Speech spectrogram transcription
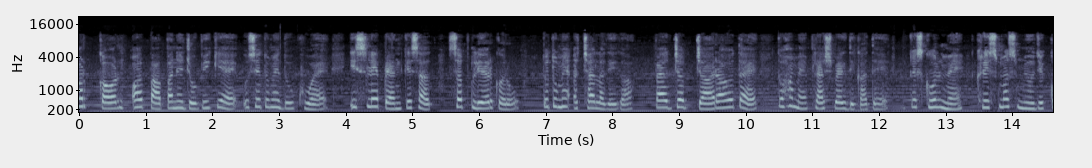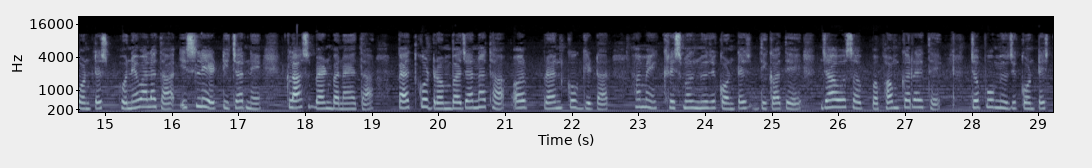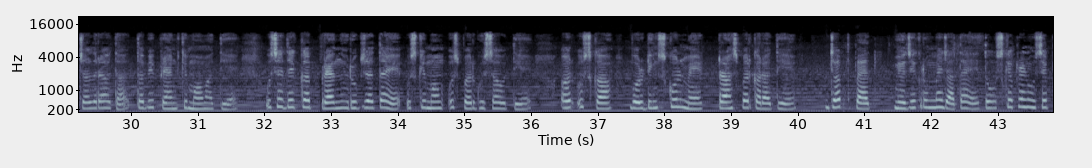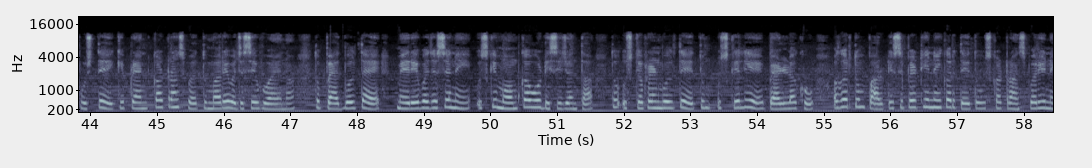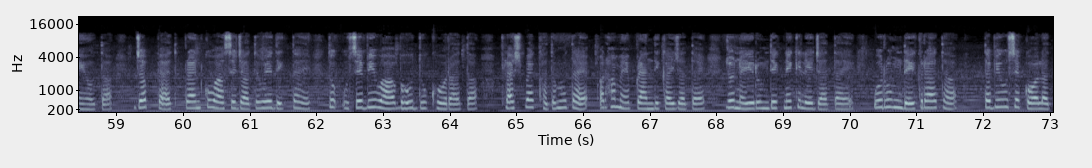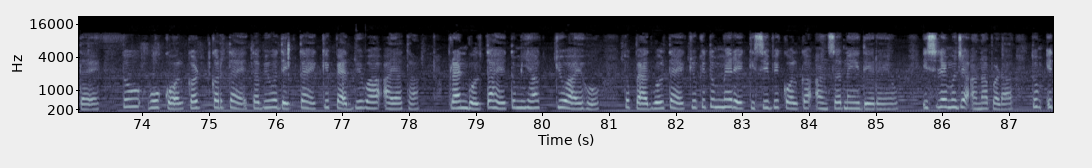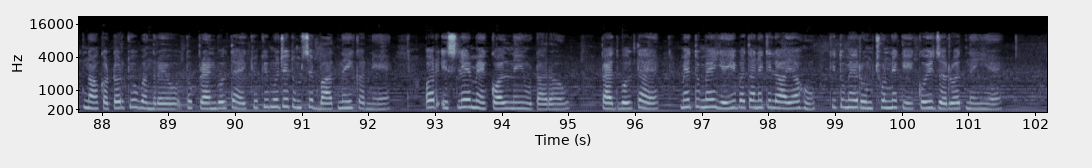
और कौन और पापा ने जो भी किया है, उसे तुम्हें दुख हुआ है। इसलिए प्रेम के साथ सब क्लियर करो। तो तुम्हें अच्छा लगेगा। पैद जब जा रहा होता है तो हमें फ्लैशबैक दिखाते हैं। कि स्कूल में क्रिसमस म्यूज़िक कॉन्टेस्ट होने वाला था, इसलिए टीचर ने क्लास बैंड बनाया था। पैथ को ड्रम बजाना था और प्रैन को गिटार हमें क्रिसमस म्यूज़िक कॉन्टेस्ट दिखाते हैं, जहाँ वो सब परफॉर्म कर रहे थे। जब वो म्यूज़िक कॉन्टेस्ट चल रहा था, तभी प्रैन की मोम आती है। उसे देखकर प्रैन रुक जाता है, उसकी मोम उस पर गुस्सा होती है। और उसका बोर्डिंग स्कूल में ट्रांसफ़र कराती है। जब पैथ म्यूज़िक रूम में जाता है तो उसके फ्रेंड उसे पूछते हैं कि फ्रेंड का ट्रांसफ़र तुम्हारे वजह से हुआ है ना? तो पैथ बोलता है, मेरे वजह से नहीं, उसकी मॉम का वो डिसीज़न था। तो उसके फ्रेंड बोलते हैं, तुम उसके लिए बैड लक हो। अगर तुम पार्टिसिपेट ही नहीं करते तो उसका ट्रांसफ़र ही नहीं होता। जब पैथ फ्रेंड को वहाँ से जाते हुए देखता है तो उसे भी वहाँ बहुत दुख हो रहा था। फ्लैशबैक ख़त्म होता है और हमें प्रैन दिखाई जाता है, जो नई रूम देखने के लिए जाता है। वो रूम देख रहा था, तभी उसे कॉल आता है। तो वो कॉल कट करता है, तभी वो देखता है कि पैद भी वहाँ आया था। प्रैन बोलता है, तुम यहाँ क्यों आए हो? तो पैद बोलता है, क्योंकि तुम मेरे किसी भी कॉल का आंसर नहीं दे रहे हो। इसलिए मुझे आना पड़ा। तुम इतना कठोर क्यों बन रहे हो? तो प्रैन बोलता है, क्योंकि मुझे तुमसे बात नहीं करनी है। और इसलिए मैं कॉल नहीं उठा रहा हूँ। पैद बोलता है, मैं तुम्हें यही बताने के लिए आया हूँ कि तुम्हें रूम छोड़ने की कोई ज़रूरत नहीं है।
